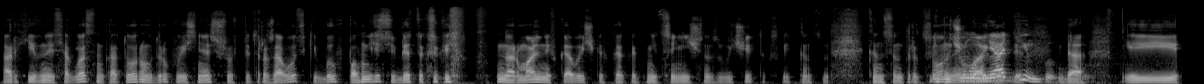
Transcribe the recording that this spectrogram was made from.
архивные, согласно которым вдруг выясняется, что в Петрозаводске был вполне себе, так сказать, нормальный, в кавычках, как это не цинично звучит, так сказать, концен- концентрационный Причем он не лагерь. один был. Да. И,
